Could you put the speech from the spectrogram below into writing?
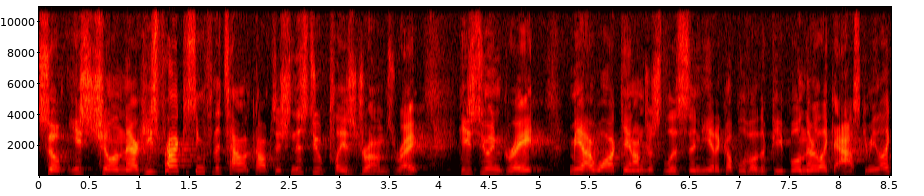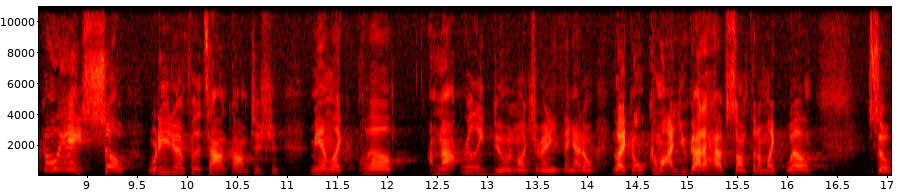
So he's chilling there. He's practicing for the talent competition. This dude plays drums, right? He's doing great. Me, I walk in, I'm just listening. He had a couple of other people, and they're like asking me, like, oh, hey, so what are you doing for the talent competition? Me, I'm like, well, I'm not really doing much of anything. I don't, like, oh, come on, you got to have something. I'm like, well, so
